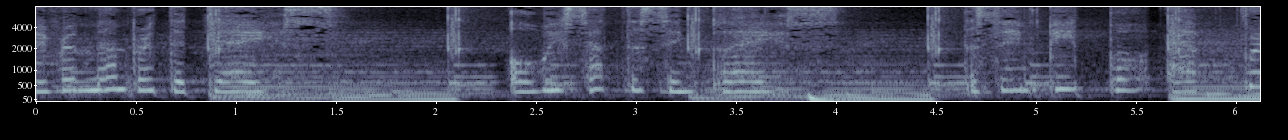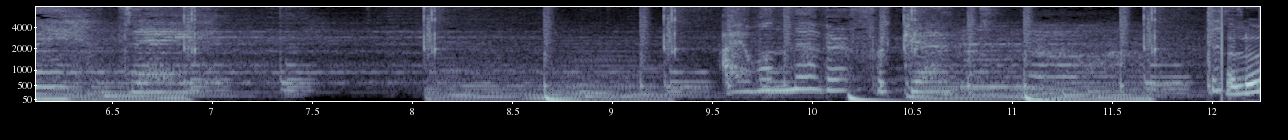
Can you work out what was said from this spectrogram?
I remember the days, always at the same place, the same people every day. I will never forget. hello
